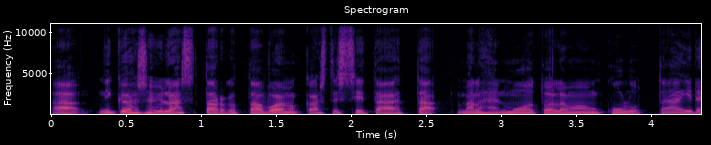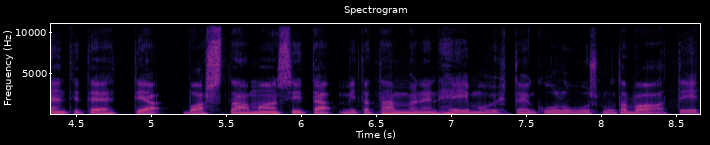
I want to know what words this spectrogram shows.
Ää, niin kyllähän se yleensä tarkoittaa voimakkaasti sitä, että mä lähden muotoilemaan mun kuluttaja-identiteettiä vastaamaan sitä, mitä tämmöinen heimoyhteenkuuluvuus multa vaatii.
